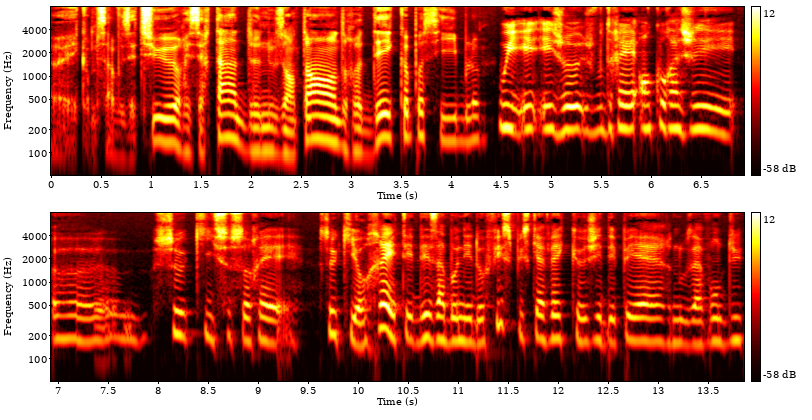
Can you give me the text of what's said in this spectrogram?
Euh, et comme ça, vous êtes sûr et certain de nous entendre dès que possible. Oui, et, je, voudrais encourager euh, ceux qui se seraient ceux qui auraient été désabonnés d'office, puisqu'avec euh, GDPR, nous avons dû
